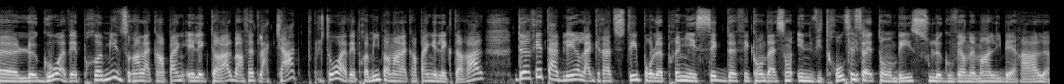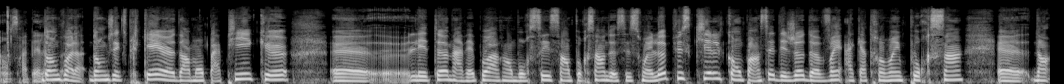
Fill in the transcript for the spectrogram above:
euh, Legault avait promis durant la campagne électorale, ben en fait la CAC plutôt avait promis pendant la campagne électorale de rétablir la gratuité pour le premier cycle de fécondation in vitro qui était tombé sous le gouvernement libéral, on se rappelle. Donc voilà. Donc j'expliquais euh, dans mon papier que euh, l'État n'avait pas à rembourser 100% de ces soins-là puisqu'il compensait déjà de 20 à 80% euh, dans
